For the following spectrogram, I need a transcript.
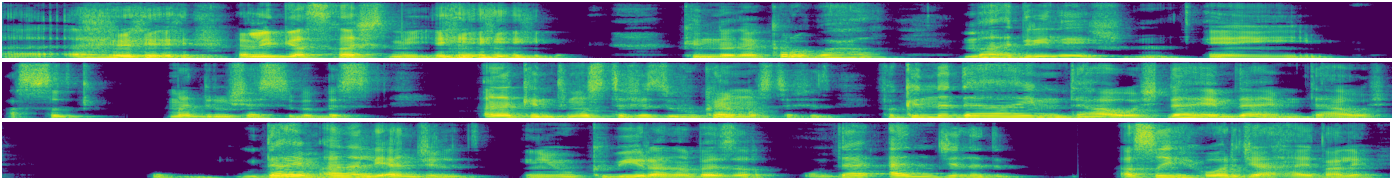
آه، اللي قص خشمي كنا نكره بعض. ما أدري ليش. يعني الصدق ما أدري وش السبب بس أنا كنت مستفز وهو كان مستفز. فكنا دايم نتهاوش دايم دايم نتهاوش. ودايم أنا اللي أنجلد يعني هو كبير أنا بزر ودايم أنجلد أصيح وأرجع هايط عليه.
